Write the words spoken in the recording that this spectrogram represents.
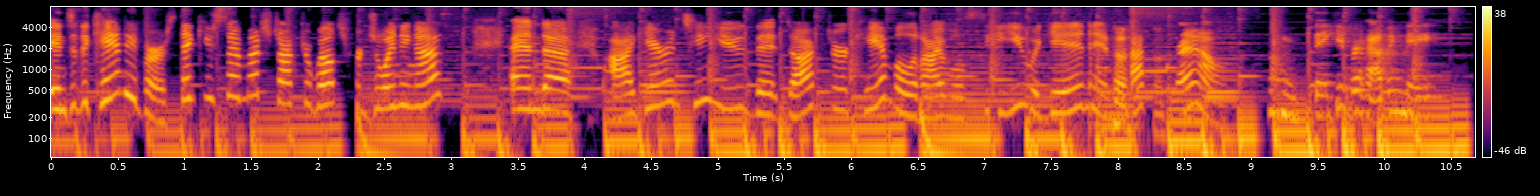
into the Candyverse. Thank you so much, Dr. Welch, for joining us, and uh, I guarantee you that Dr. Campbell and I will see you again in Wrap Round. Thank you for having me.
